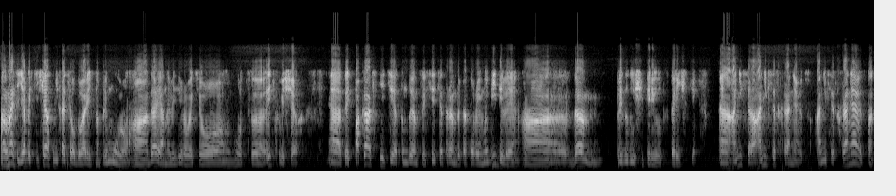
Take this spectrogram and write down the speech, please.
Ну, знаете, я бы сейчас не хотел говорить напрямую, а, да, и анализировать о вот э, этих вещах. А, то есть пока все те тенденции, все те тренды, которые мы видели, а, да, предыдущий период исторический, э, они все, они все сохраняются. Они все сохраняются,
